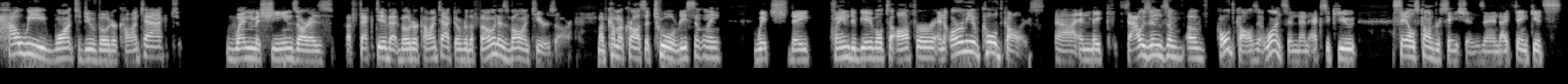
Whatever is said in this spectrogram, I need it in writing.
how we want to do voter contact when machines are as effective at voter contact over the phone as volunteers are. I've come across a tool recently which they claim to be able to offer an army of cold callers uh, and make thousands of, of cold calls at once and then execute sales conversations. And I think it's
